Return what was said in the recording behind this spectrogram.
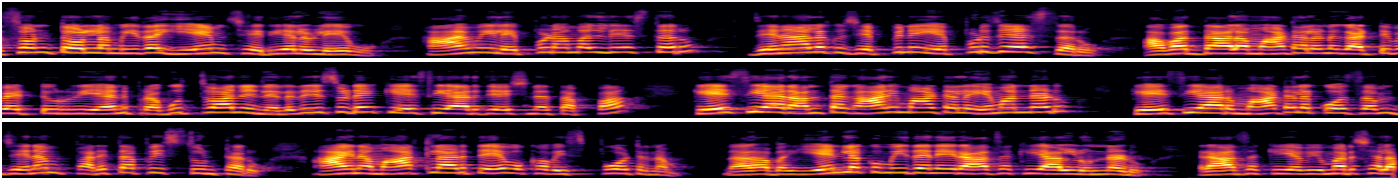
అసొంటోళ్ళ మీద ఏం చర్యలు లేవు. హామీలు ఎప్పుడు అమలు చేస్తారు? జనాలకు చెప్పిన ఎప్పుడు చేస్తారు? అబద్ధాల మాటలను గట్టిబెట్టుర్రి అని ప్రభుత్వాన్ని నిలదీసుడే కేసీఆర్ చేసిన తప్ప కేసీఆర్ అంతగాని మాటలు ఏమన్నాడు? కేసీఆర్ మాటల కోసం జనం పరితపిస్తుంటారు. ఆయన మాట్లాడితే ఒక విస్ఫోటనం. నలభై ఏండ్లకు మీదనే రాజకీయాల్లో ఉన్నాడు రాజకీయ విమర్శల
